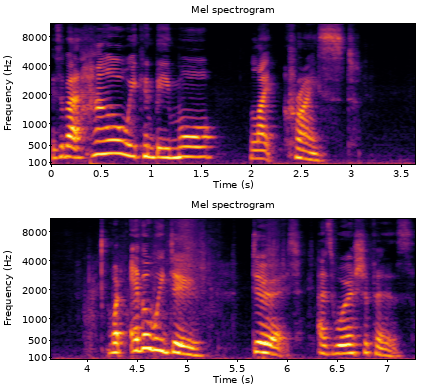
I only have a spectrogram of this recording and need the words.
is about how we can be more like Christ. Whatever we do, do it as worshippers.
